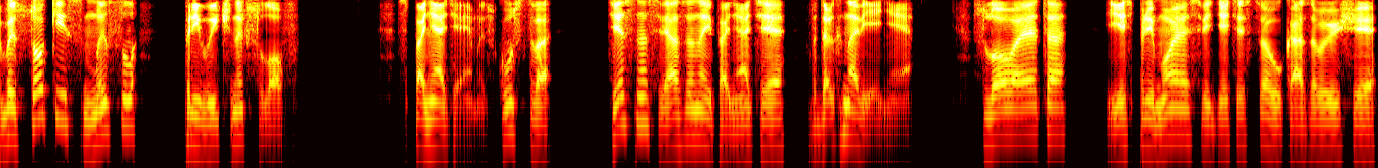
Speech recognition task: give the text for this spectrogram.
высокий смысл привычных слов. С понятием искусства тесно связано и понятие вдохновения. Слово это есть прямое свидетельство, указывающее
